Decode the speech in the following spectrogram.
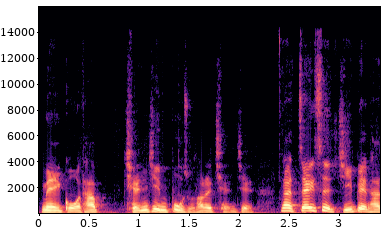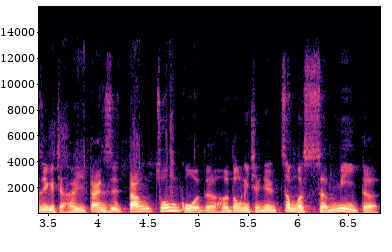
美国它前进部署它的潜舰。那这一次，即便它是一个假消息，但是当中国的核动力潜舰这么神秘的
